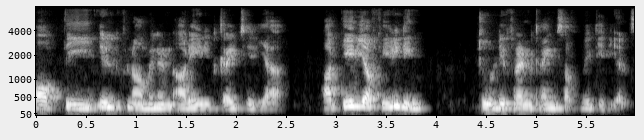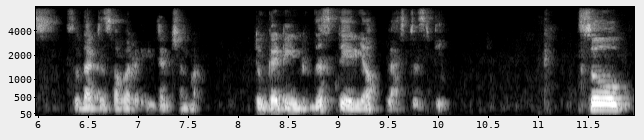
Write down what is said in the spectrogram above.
of the yield phenomenon or yield criteria or theory of yielding to different kinds of materials. So that is our intention to get into this theory of plasticity. So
